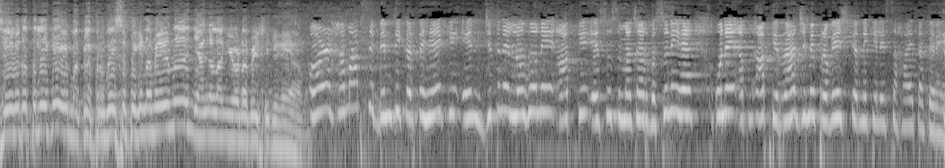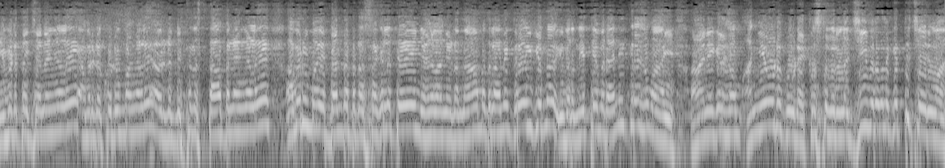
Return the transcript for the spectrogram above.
ജീവിതത്തിലേക്ക് ഈ മക്കളെ പ്രവേശിപ്പിക്കണമേ എന്ന് ഞങ്ങൾ അങ്ങയോട് അപേക്ഷിക്കുകയാണ് और हम आपसे विनती करते हैं कि इन जितने लोगों ने आपके इस सुसमाचार को सुनी है उन्हें अप- आपके राज्य में प्रवेश करने के लिए सहायता करें ഇവിടുത്തെ ജനങ്ങളെ അവരുടെ കുടുംബങ്ങളെ അവരുടെ ബിസിനസ് സ്ഥാപനങ്ങളെ അവരുമായി ബന്ധപ്പെട്ട സകലത്തെയും ഞങ്ങൾ അങ്ങയുടെ നാമത്തിൽ അനുഗ്രഹിക്കുന്നു ഇവർ നിത്യം ഒരു അനുഗ്രഹമായി ആ അനുഗ്രഹം അങ്ങയോടുകൂടെ ക്രിസ്തുവിനുള്ള ജീവിതത്തിലേക്ക് എത്തിച്ചേരുവാൻ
